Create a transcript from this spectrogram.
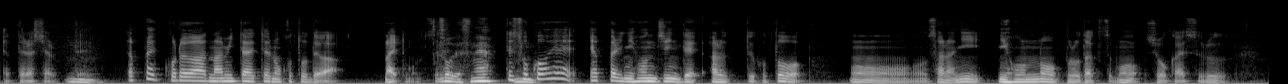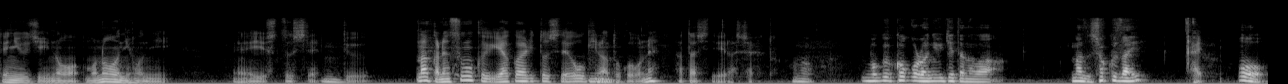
やってらっしゃるって、うんやっぱりこれは並大抵のことではないと思うんですよね。そうですね。で、そこへやっぱり日本人であるっていうことを、うんさらに日本のプロダクツも紹介する、で、ニュージーのものを日本に、えー輸出してっていう、なんかね、すごく役割として大きなところをね、果たしていらっしゃると。この僕心に受けたのはまず食材はい。を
